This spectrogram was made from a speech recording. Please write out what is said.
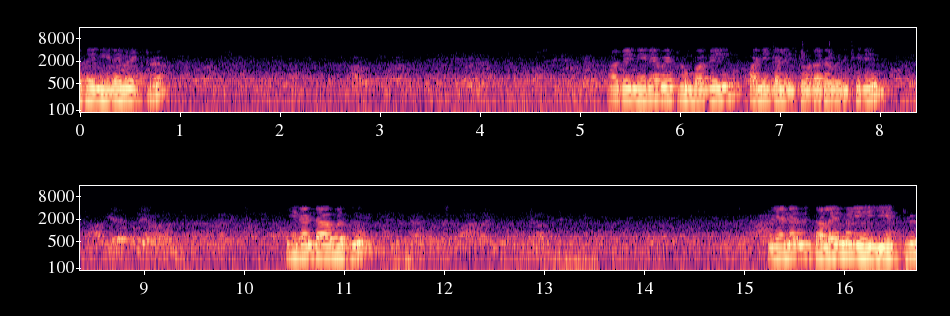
அதை நிறைவேற்ற அதை நிறைவேற்றும் வகையில் பணிகளை தொடரவிருக்கிறேன். இரண்டாவது எனது தலைமையை ஏற்று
